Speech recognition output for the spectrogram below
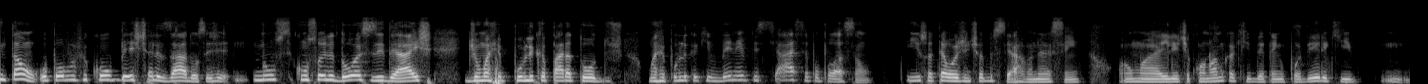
Então, o povo ficou bestializado, ou seja, não se consolidou esses ideais de uma república para todos, uma república que beneficiasse a população. E isso até hoje a gente observa, né? Assim, uma elite econômica que detém o poder e que hum,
